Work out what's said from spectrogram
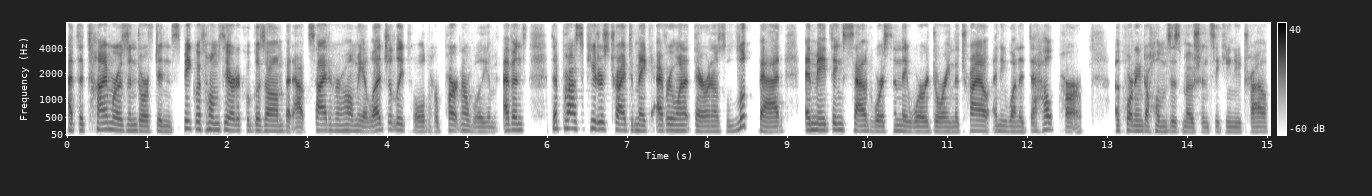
At the time, Rosendorff didn't speak with Holmes, the article goes on, but outside her home, he allegedly told her partner, William Evans, that prosecutors tried to make everyone at Theranos look bad and made things sound worse than they were during the trial, and he wanted to help her, according to Holmes's motion seeking new trial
